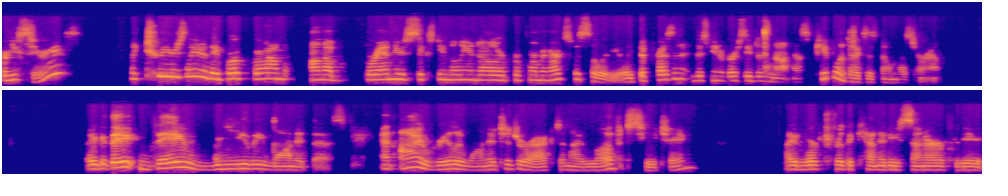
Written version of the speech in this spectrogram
are you serious? Like two years later, they broke ground on a brand new $60 million performing arts facility. Like the president of this university does not mess, people in Texas don't mess around. Like they they really wanted this. And I really wanted to direct and I loved teaching. I'd worked for the Kennedy Center for the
